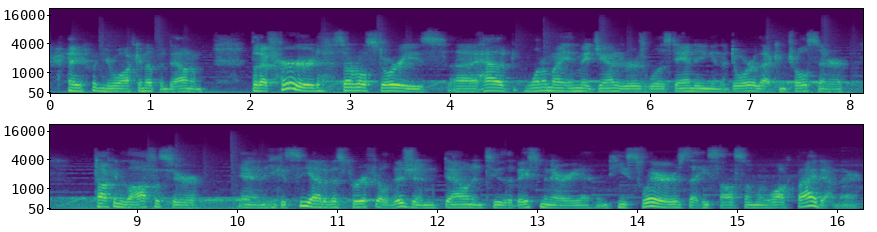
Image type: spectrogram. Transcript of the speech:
right? When you're walking up and down them. But I've heard several stories. Uh, I had one of my inmate janitors was standing in the door of that control center talking to the officer, and he could see out of his peripheral vision down into the basement area. And he swears that he saw someone walk by down there.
